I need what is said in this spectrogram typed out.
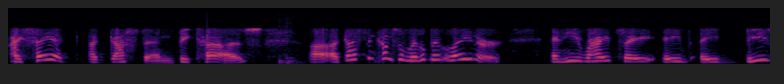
I say Augustine because uh, Augustine comes a little bit later, and he writes a a, a beef,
